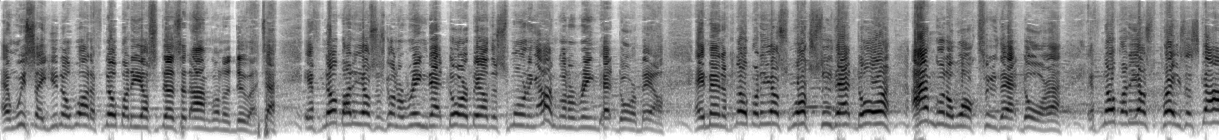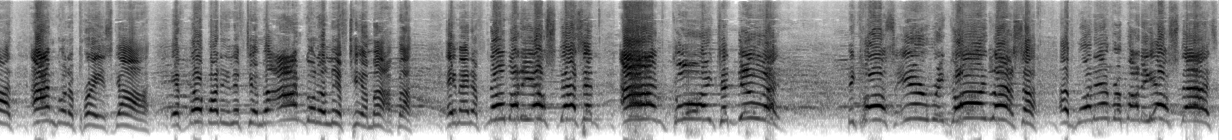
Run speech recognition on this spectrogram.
and we say, you know what? If nobody else does it, I'm going to do it. Uh, if nobody else is going to ring that doorbell this morning, I'm going to ring that doorbell. Amen. If nobody else walks through that door, I'm going to walk through that door. Uh, if nobody else praises God, I'm going to praise God. If nobody lift him up, I'm going to lift him up. Amen. If nobody else does it, I'm going to do it. Because regardless of what everybody else does,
